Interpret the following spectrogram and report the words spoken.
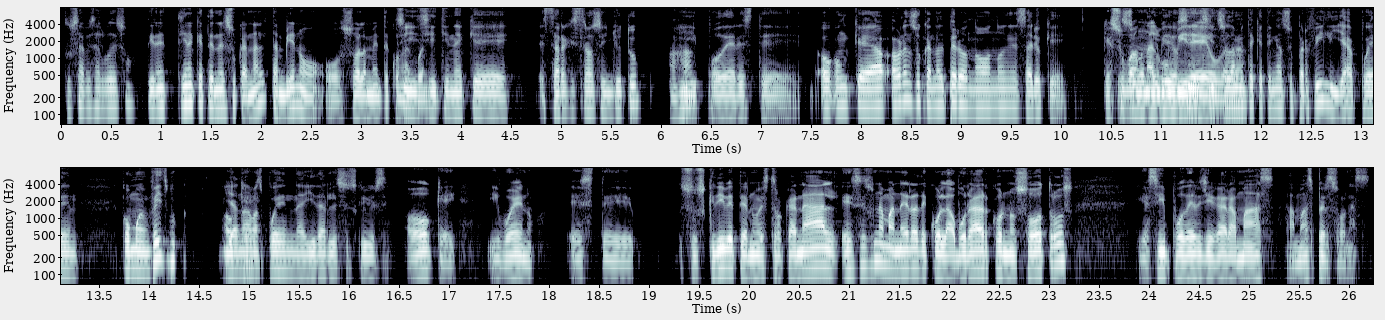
¿tú sabes algo de eso? ¿Tiene, tiene que tener su canal también o, solamente con la cuenta? Sí, tiene que estar registrados en YouTube y poder, este, aunque abran su canal, pero no, no es necesario que, que suban, algún video. solamente que tengan su perfil y ya pueden, como en Facebook, ya nada más pueden ahí darle suscribirse. Ok, y bueno, este, suscríbete a nuestro canal. Esa es una manera de colaborar con nosotros y así poder llegar a más, a más personas.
